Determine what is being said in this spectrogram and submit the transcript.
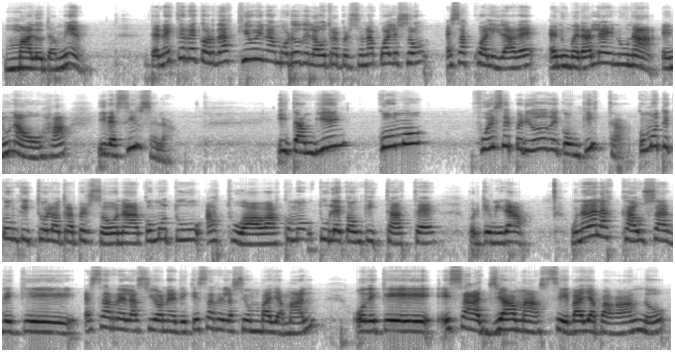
malo también. Tenéis que recordar que os enamoró de la otra persona, cuáles son esas cualidades, enumerarlas en una, en una hoja y decírselas. Y también cómo fue ese periodo de conquista. ¿Cómo te conquistó la otra persona? ¿Cómo tú actuabas? ¿Cómo tú le conquistaste? Porque mira, una de las causas de que esas relaciones, de que esa relación vaya mal o de que esa llama se vaya apagando,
